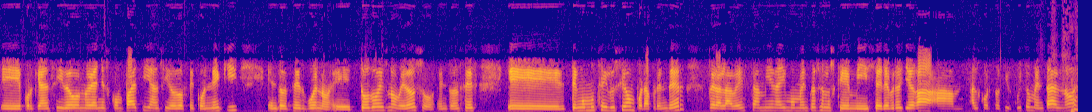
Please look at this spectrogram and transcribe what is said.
eh, porque han sido nueve años con Patty, han sido doce con Neki, entonces, bueno, eh, todo es novedoso, entonces eh, tengo mucha ilusión por aprender, pero a la vez también hay momentos en los que mi cerebro llega al cortocircuito mental, ¿no?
